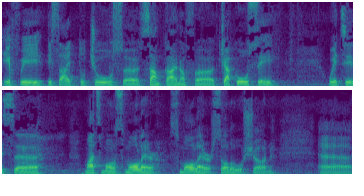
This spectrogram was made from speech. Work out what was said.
if we decide to choose uh, some kind of uh, jacuzzi, which is uh, much more smaller, smaller solution. Uh,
